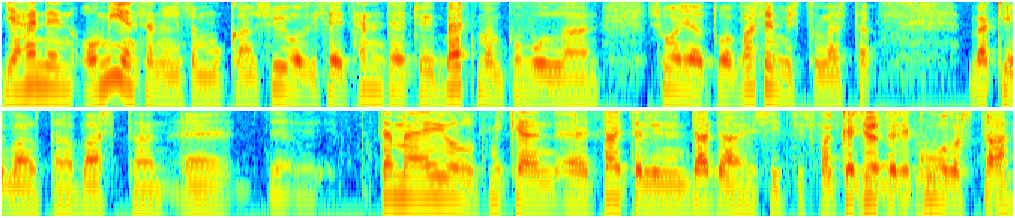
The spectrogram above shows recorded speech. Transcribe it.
ja hänen omien sanojensa mukaan syy oli se, että hänen täytyi Batman-puvullaan suojautua vasemmistolaista väkivaltaa vastaan. Ö, Tämä ei ollut mikään ö, taiteellinen dada-esitys, vaikka siltä se kuulostaa.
